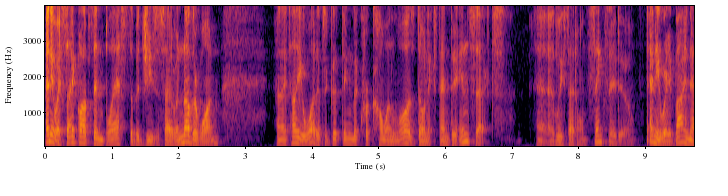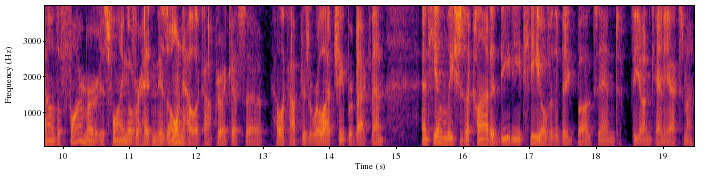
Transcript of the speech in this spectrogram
Anyway, Cyclops then blasts the bejesus out of another one, and I tell you what, it's a good thing the Krakoan laws don't extend to insects. At least I don't think they do. Anyway, by now, the farmer is flying overhead in his own helicopter. I guess uh, helicopters were a lot cheaper back then. And he unleashes a cloud of DDT over the big bugs and the uncanny X Men.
